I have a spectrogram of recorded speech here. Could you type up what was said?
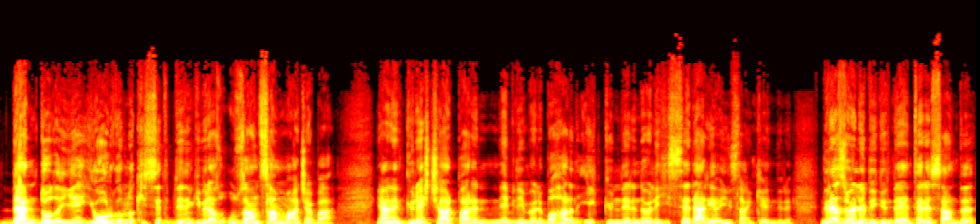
den dolayı yorgunluk hissedip dedim ki biraz uzansam mı acaba? Yani güneş çarpar hani ne bileyim böyle baharın ilk günlerinde öyle hisseder ya insan kendini. Biraz öyle bir günde enteresandı.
